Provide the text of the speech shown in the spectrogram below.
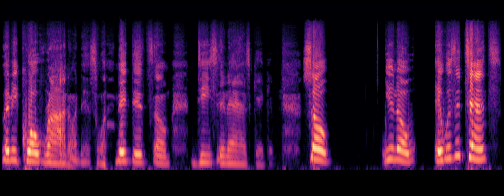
let me quote Ron on this one. They did some decent ass kicking. So, you know, it was intense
